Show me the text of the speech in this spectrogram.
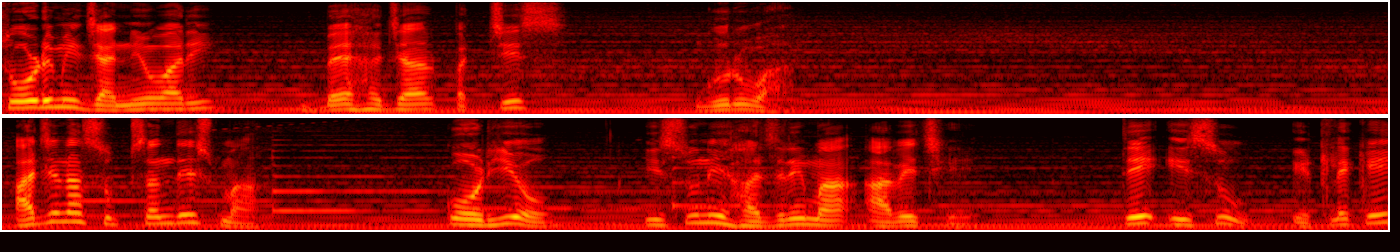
સોળમી જાન્યુઆરી બે હજાર પચીસ ગુરુવાર. આજના શુભ સંદેશમાં કોઢીઓ ઈસુની હાજરીમાં આવે છે. તે ઈસુ એટલે કે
